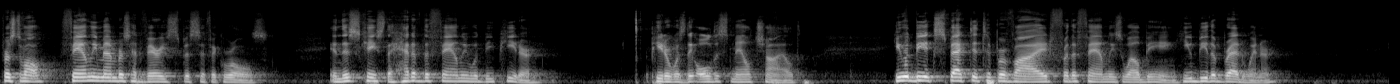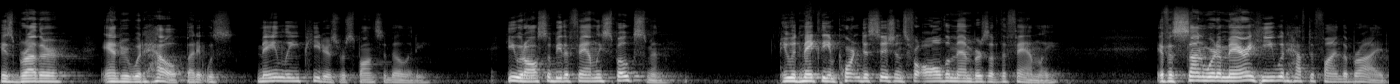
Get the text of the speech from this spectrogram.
First of all, family members had very specific roles. In this case, the head of the family would be Peter. Peter was the oldest male child. He would be expected to provide for the family's well being. He would be the breadwinner. His brother Andrew would help, but it was mainly Peter's responsibility. He would also be the family spokesman. He would make the important decisions for all the members of the family. If a son were to marry, he would have to find the bride.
